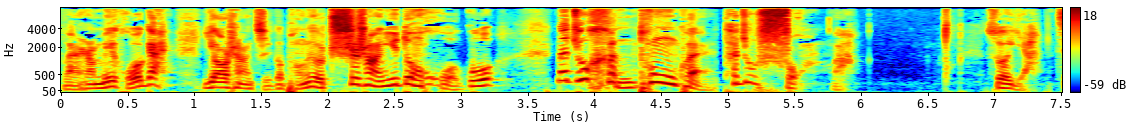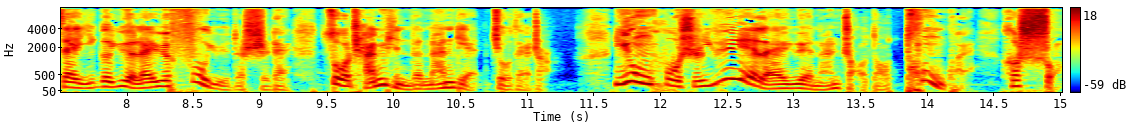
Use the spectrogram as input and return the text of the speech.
晚上没活干，邀上几个朋友吃上一顿火锅，那就很痛快，他就爽了。所以啊，在一个越来越富裕的时代，做产品的难点就在这儿，用户是越来越难找到痛快和爽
